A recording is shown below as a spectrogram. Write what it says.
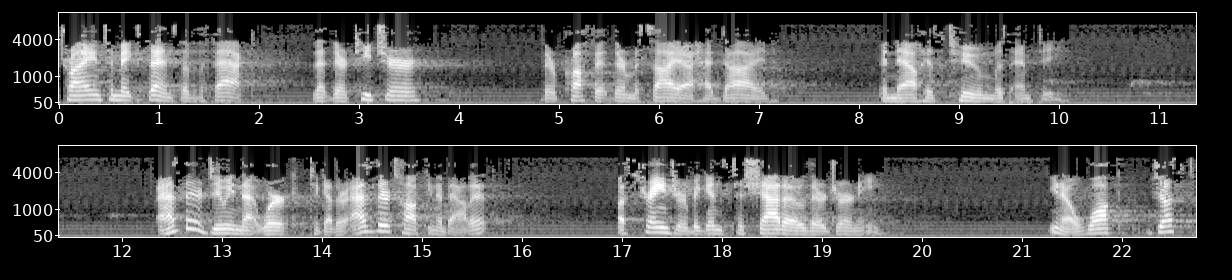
trying to make sense of the fact that their teacher, their prophet, their Messiah had died, and now his tomb was empty. As they're doing that work together, as they're talking about it, a stranger begins to shadow their journey. You know, walk just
